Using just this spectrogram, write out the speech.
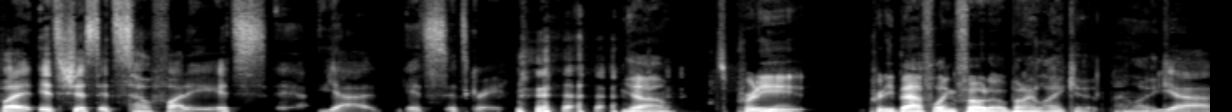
But it's just, it's so funny. It's, yeah, it's, it's great. Yeah. It's pretty pretty baffling photo, but I like it. I like it. Yeah.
